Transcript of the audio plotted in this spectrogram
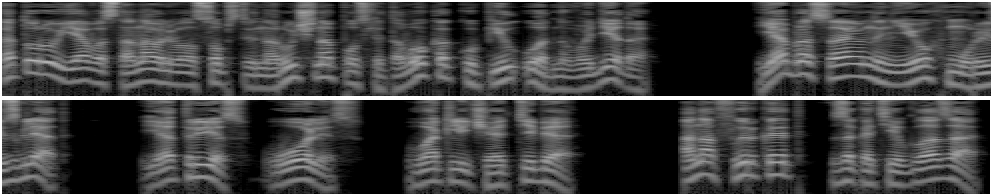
которую я восстанавливал собственноручно после того, как купил у одного деда. Я бросаю на нее хмурый взгляд. Я трезв, Уоллес, в отличие от тебя. Она фыркает, закатив глаза.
